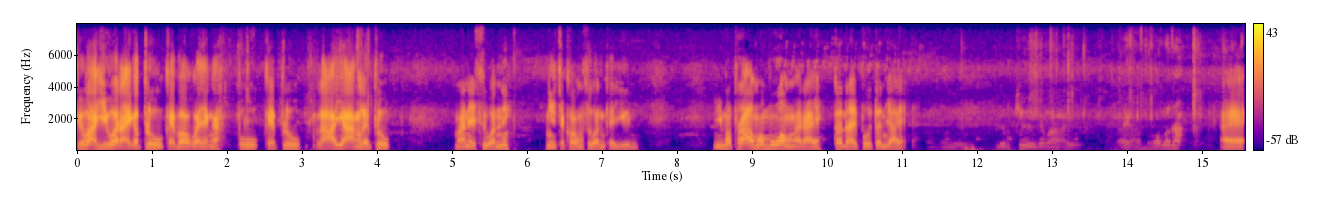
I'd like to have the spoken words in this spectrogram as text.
คือว่าหิวอะไรก็ปลูกแกบอกว่ายังไงปลูกแกปลูก หลายอย่างเลยปลูก มาในสวนนี่ นี่เจ้าของสวนแกยืน มีมะพร้าวมะม่วงอะไร ต้นไหนปูต้นใหญ่ลืมชื่อจะว่าไอ้ไอ้อะหมองก็ได้เออ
